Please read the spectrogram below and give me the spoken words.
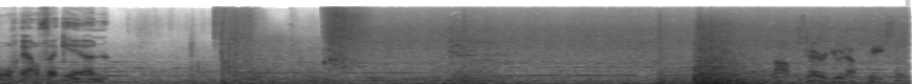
full health again. I'll tear you to pieces.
